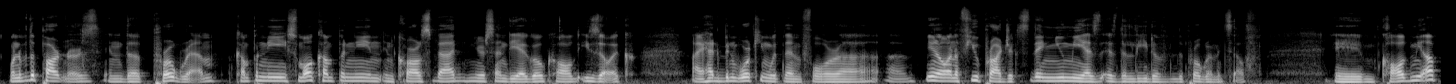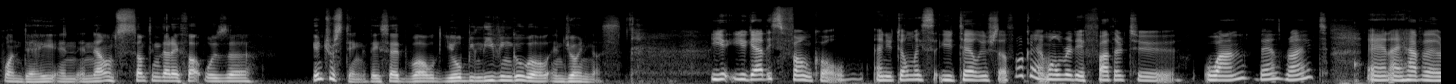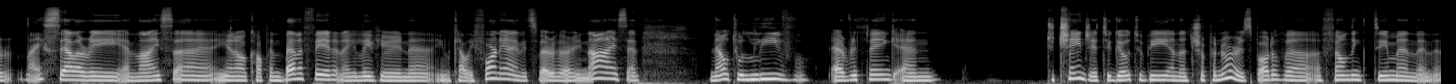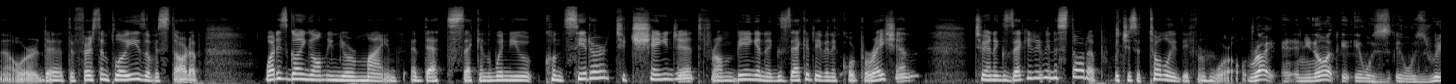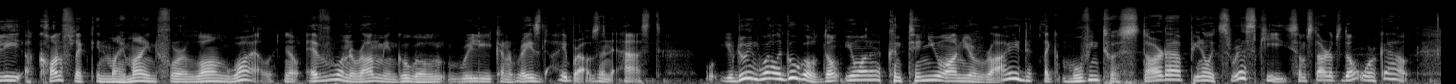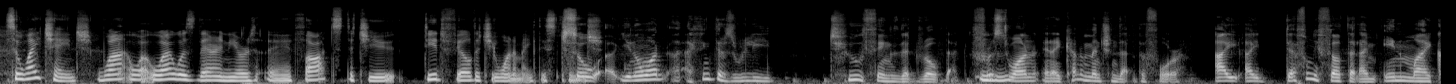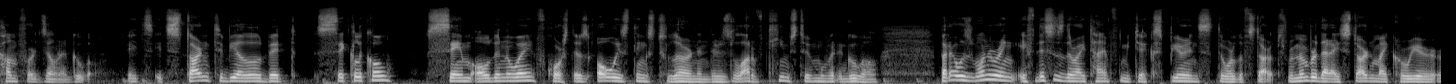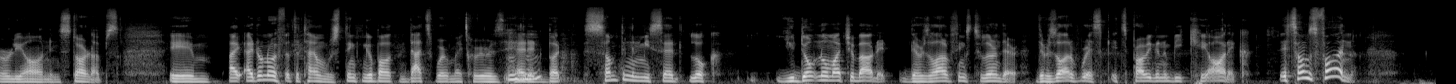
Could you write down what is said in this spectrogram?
one of the partners in the program, a company, small company in, in Carlsbad near San Diego called Ezoic. I had been working with them for, uh, uh, you know, on a few projects. They knew me as, as the lead of the program itself. Called me up one day and announced something that I thought was uh, interesting. They said, "Well, you'll be leaving Google and joining us." You you get this phone call and you tell me you tell yourself, "Okay, I'm already a father to one then right? And i have a nice salary and nice uh, you know comp and benefit and i live here in uh, in california and it's very very nice. And now to leave everything and to change it to go to be an entrepreneur as part of a, a founding team and, and or the, the first employees of a startup what is going on in your mind at that second when you consider to change it from being an executive in a corporation to an executive in a startup, which is a totally different world. Right, and, and you know what? It, it, was it was really a conflict in my mind for a long while. You know, everyone around me in Google really kind of raised eyebrows and asked, you're doing well at Google. Don't you want to continue on your ride? Like moving to a startup, you know, it's risky. Some startups don't work out. So why change? Why why, why was there in your uh, thoughts that you did feel that you want to make this change? So uh, you know what? I think there's really two things that drove that. 1st mm-hmm. one, and I kind of mentioned that before. I I definitely felt that I'm in my comfort zone at Google. It's it's starting to be a little bit cyclical same old in a way. Of course, there's always things to learn, and there's a lot of teams to move at Google. But I was wondering if this is the right time for me to experience the world of startups. Remember that I started my career early on in startups. Um, I, I, don't know if at the time I was thinking about that's where my career is mm-hmm. headed, but something in me said, look, you don't know much about it. There's a lot of things to learn there. There's a lot of risk. It's probably going to be chaotic. It sounds fun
